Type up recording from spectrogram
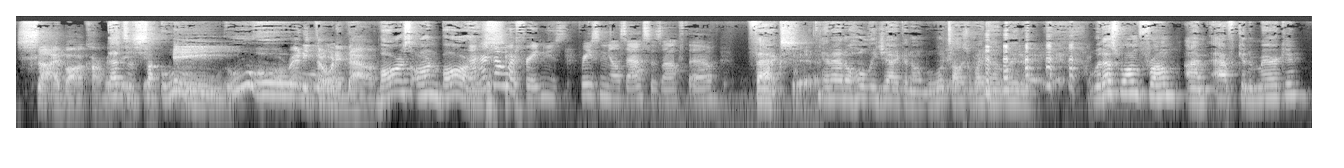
sidebar conversation. That's a si- ooh, hey, ooh. already throwing it down. Bars on bars. I heard y'all were freezing, freezing y'all's asses off though. Facts. And I had a holy jacket on, but we'll talk about that later. well, that's where I'm from. I'm African American,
